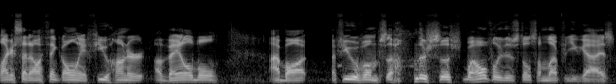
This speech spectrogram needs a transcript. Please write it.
Like I said, I think only a few hundred available. I bought a few of them, so there's well, hopefully there's still some left for you guys.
